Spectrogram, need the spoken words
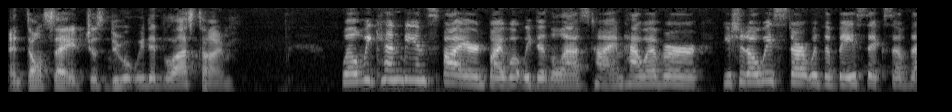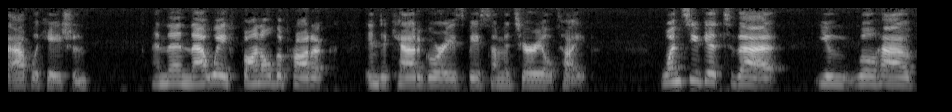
And don't say, just do what we did the last time. Well, we can be inspired by what we did the last time. However, you should always start with the basics of the application. And then that way, funnel the product into categories based on material type. Once you get to that, you will have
